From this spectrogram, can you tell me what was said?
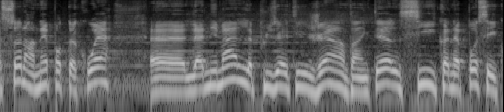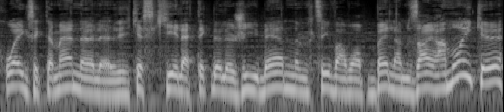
ça dans n'importe quoi. Euh, l'animal le plus intelligent en tant que tel, s'il connaît pas c'est quoi exactement, qu'est-ce qui est la technologie humaine, il va avoir bien de la misère. À moins que, tu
